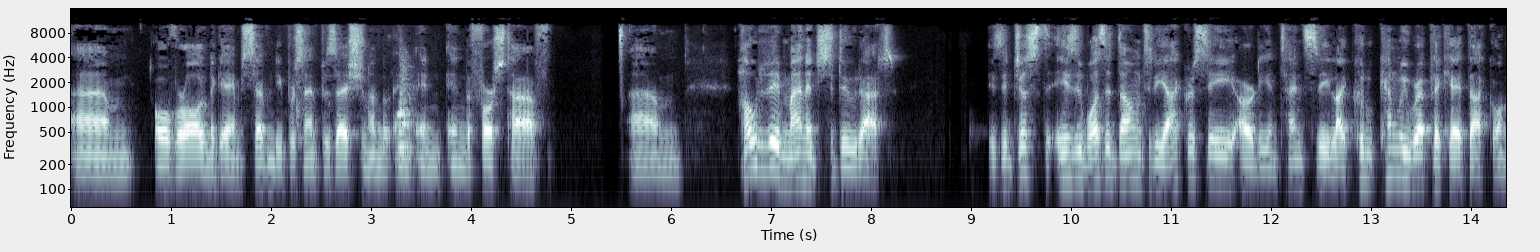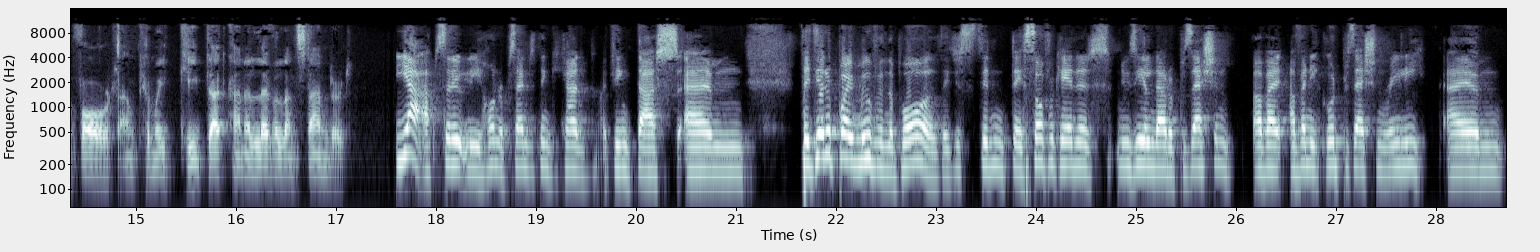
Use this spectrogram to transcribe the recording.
um, overall in the game, 70% possession in the, in, in, in the first half. Um, how did they manage to do that? Is it just is it was it down to the accuracy or the intensity? Like, could can we replicate that going forward, and can we keep that kind of level and standard? Yeah, absolutely, hundred percent. I think you can. I think that um, they did it by moving the ball. They just didn't. They suffocated New Zealand out of possession of of any good possession, really. Um,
